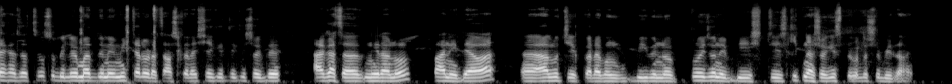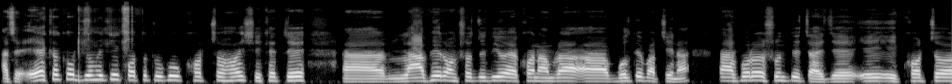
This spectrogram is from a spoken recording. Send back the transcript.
দেখে যাচ্ছে উঁচু বিলের মাধ্যমে মিষ্টি চাষ করা সেক্ষেত্রে কৃষকদের আগাছা নিরানো পানি দেওয়া আলু চেক করা এবং বিভিন্ন প্রয়োজনে বিষ টিষ কীটনাশক স্প্রে করতে সুবিধা হয়। আচ্ছা এক একর জমিতে কতটুকু খরচ হয়? সেক্ষেত্রে আহ, লাভের অংশ যদিও এখন আমরা আহ, বলতে পারছি না তারপরেও শুনতে চাই যে এই এই খরচর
